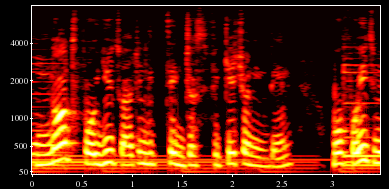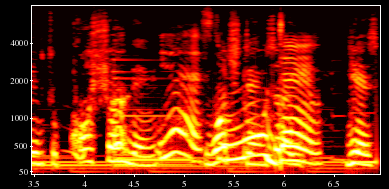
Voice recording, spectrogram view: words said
yes. not for you to actually take justification in them, but for you to be able to caution Uh, them Yes. watch to them so that- yes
